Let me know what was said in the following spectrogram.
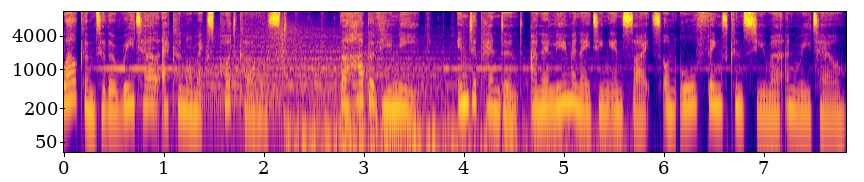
Welcome to the Retail Economics Podcast, the hub of unique, independent, and illuminating insights on all things consumer and retail.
